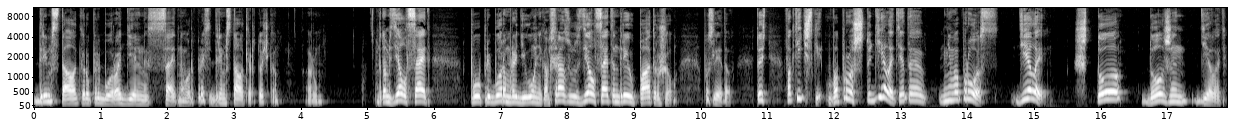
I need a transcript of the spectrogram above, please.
Dreamstalker прибору, отдельный сайт на WordPress, dreamstalker.ru. Потом сделал сайт по приборам-радионикам. Сразу сделал сайт Андрею Патрушеву после этого. То есть, фактически, вопрос, что делать, это не вопрос. Делай, что должен делать.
